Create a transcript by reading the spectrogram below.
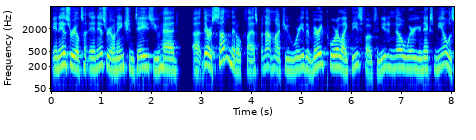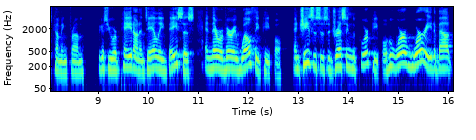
in Israel, in Israel in ancient days, you had uh, there was some middle class, but not much. You were either very poor like these folks, and you didn't know where your next meal was coming from because you were paid on a daily basis, and there were very wealthy people. And Jesus is addressing the poor people who were worried about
